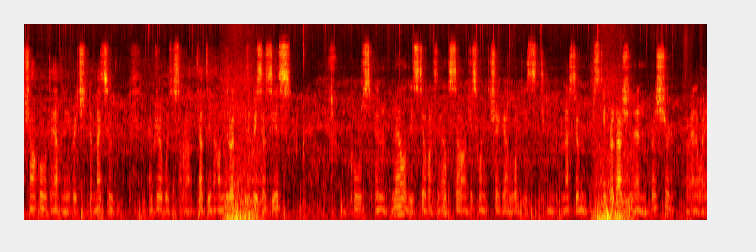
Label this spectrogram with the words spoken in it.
Charcoal, they haven't reached the maximum temperature, which is around 1300 degrees Celsius. Course, and now it's still rising up, so I just want to check out what is maximum steam production and pressure. Or anyway,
